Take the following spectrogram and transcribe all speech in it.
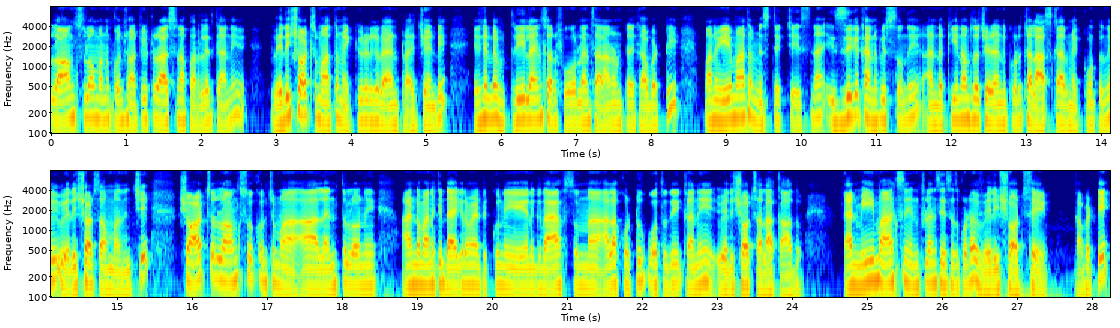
లాంగ్స్లో మనం కొంచెం అటు ఇటు రాసినా పర్లేదు కానీ వెరీ షార్ట్స్ మాత్రం అక్యురేట్గా రాయడానికి ట్రై చేయండి. ఎందుకంటే three lines or four lines అలానే ఉంటాయి కాబట్టి మనం ఏమాత్రం మిస్టేక్ చేసినా ఈజీగా కనిపిస్తుంది. అండ్ కీన్ అబ్జర్వ్ చేయడానికి కూడా చాలా ఆస్కారం ఎక్కువ ఉంటుంది. వెరీ షార్ట్స్ సంబంధించి. షార్ట్స్ లాంగ్స్ కొంచెం ఆ లెంత్లోని అండ్ మనకి డయాగ్రమాటిక్ ఏమైనా గ్రాఫ్స్ ఉన్నా అలా కొట్టుకుపోతుంది. కానీ వెరీ షార్ట్స్ అలా కాదు. అండ్ మీ మార్క్స్ని ఇన్ఫ్లుయెన్స్ చేసేది కూడా వెరీ షార్ట్సే కాబట్టి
